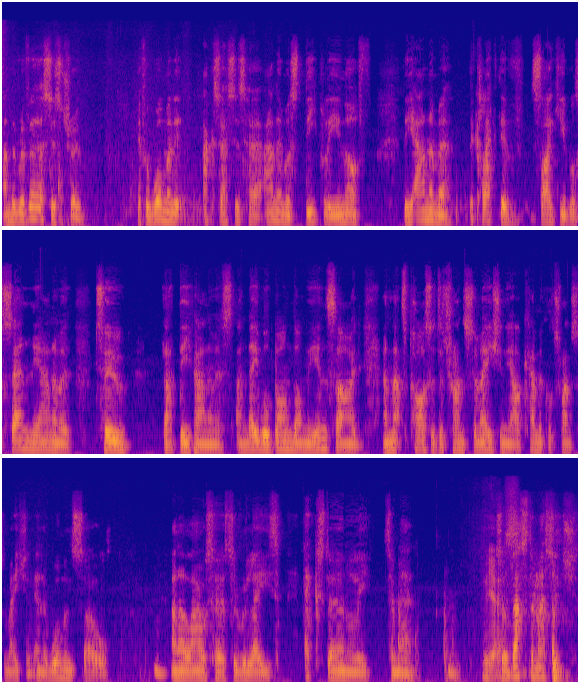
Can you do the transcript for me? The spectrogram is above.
And the reverse is true. If a woman accesses her animus deeply enough, the anima, the collective psyche, will send the anima to that deep animus and they will bond on the inside. And that's part of the transformation, the alchemical transformation in a woman's soul, hmm. and allows her to relate externally to men. Yes. So that's the message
